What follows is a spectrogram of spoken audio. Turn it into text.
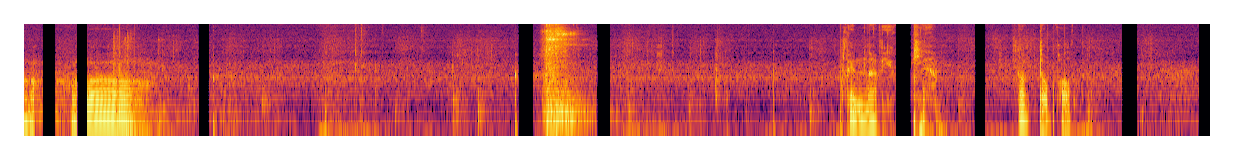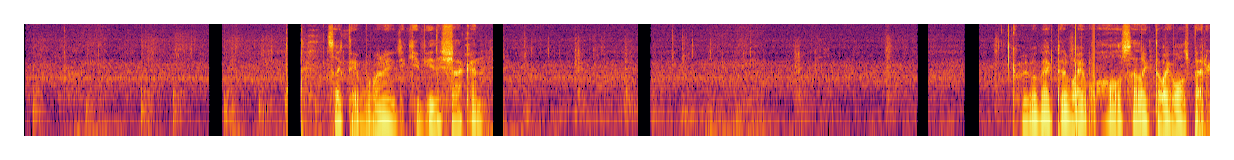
Oh, oh. Good enough, you Clem. Don't, don't fall. It's like they wanted to give you the shotgun. Can we go back to the white walls? I like the white walls better.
